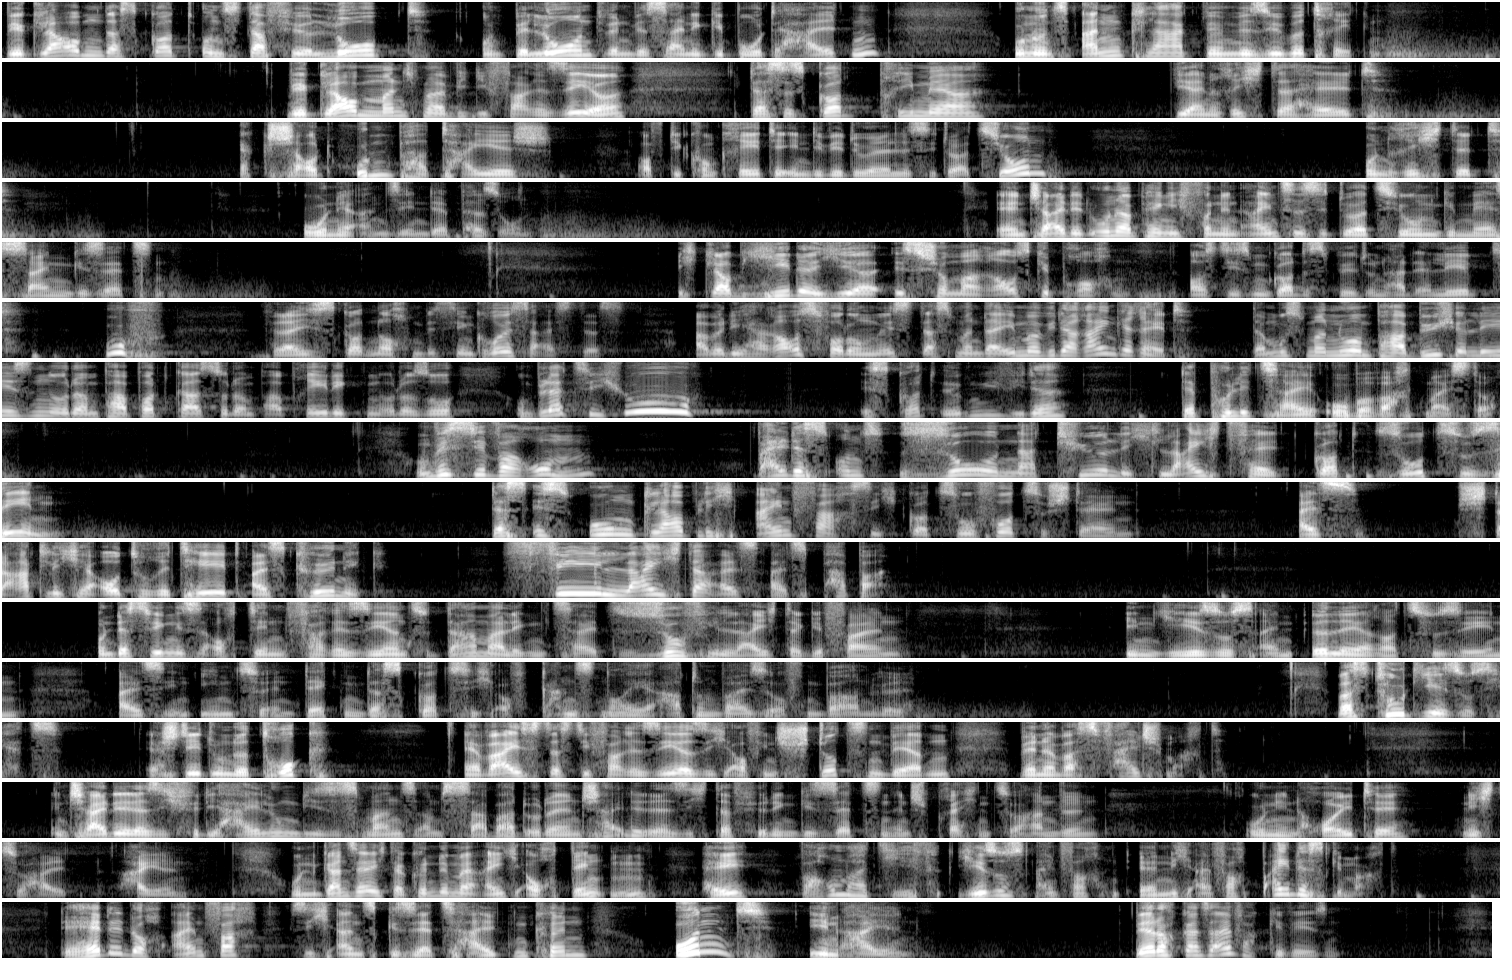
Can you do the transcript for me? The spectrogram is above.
Wir glauben, dass Gott uns dafür lobt und belohnt, wenn wir seine Gebote halten und uns anklagt, wenn wir sie übertreten. Wir glauben manchmal wie die Pharisäer, dass es Gott primär wie ein Richter hält, er schaut unparteiisch auf die konkrete individuelle Situation und richtet ohne Ansehen der Person. Er entscheidet unabhängig von den Einzelsituationen gemäß seinen Gesetzen. Ich glaube, jeder hier ist schon mal rausgebrochen aus diesem Gottesbild und hat erlebt, uff, vielleicht ist Gott noch ein bisschen größer als das. Aber die Herausforderung ist, dass man da immer wieder reingerät. Da muss man nur ein paar Bücher lesen oder ein paar Podcasts oder ein paar Predigten oder so und plötzlich uh, ist Gott irgendwie wieder der Polizeioberwachtmeister. Und wisst ihr warum? Weil das uns so natürlich leicht fällt, Gott so zu sehen. Das ist unglaublich einfach, sich Gott so vorzustellen, als staatliche Autorität, als König. Viel leichter als als Papa. Und deswegen ist es auch den Pharisäern zur damaligen Zeit so viel leichter gefallen, in Jesus einen Irrlehrer zu sehen, als in ihm zu entdecken, dass Gott sich auf ganz neue Art und Weise offenbaren will. Was tut Jesus jetzt? Er steht unter Druck. Er weiß, dass die Pharisäer sich auf ihn stürzen werden, wenn er was falsch macht. Entscheidet er sich für die Heilung dieses Manns am Sabbat oder entscheidet er sich dafür, den Gesetzen entsprechend zu handeln und ihn heute nicht zu heilen. Und ganz ehrlich, da könnte man eigentlich auch denken, hey, warum hat Jesus einfach, er nicht einfach beides gemacht? Der hätte doch einfach sich ans Gesetz halten können und ihn heilen. Wäre doch ganz einfach gewesen.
